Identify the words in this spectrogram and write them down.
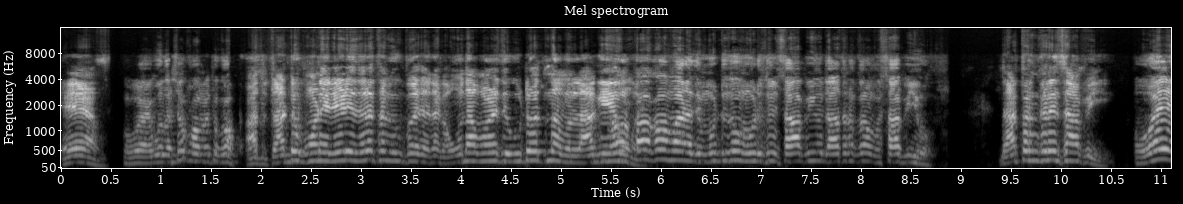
એમ. ઓય બોલો શું કોમે તો કો આ તો ટાટુ પાણી રેડી જરે તમે ઊભા થાય નકર ઉના પોણે થી ઉઠો જ ના મને લાગે એમ કો કો મારે થી મોટું તો મોટું થઈને સા પીયો દાંતણ કરો સા પીયો દાંતણ કરે સાપી ઓય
